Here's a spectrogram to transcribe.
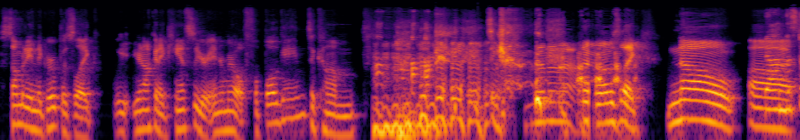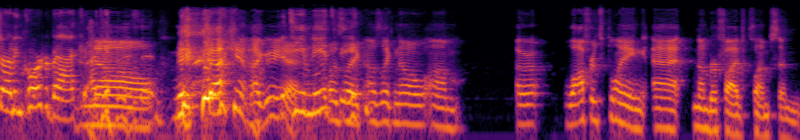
somebody in the group was like, "You're not going to cancel your intramural football game to come?" to come. no, no, no. I was like, "No." Uh, Yeah, I'm the starting quarterback. I no, can't. I can't. Like, yeah. team needs I was me. like, I was like, no. Um, uh, Wofford's playing at number five Clemson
